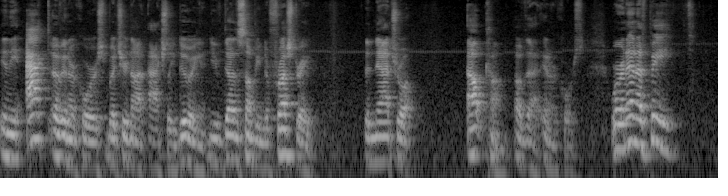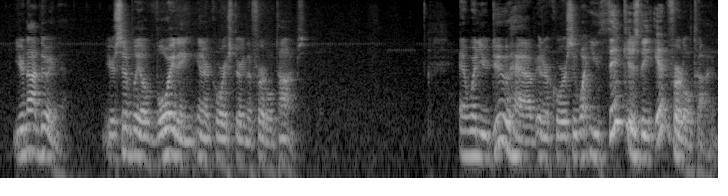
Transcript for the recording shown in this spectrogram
in the act of intercourse, but you're not actually doing it. You've done something to frustrate the natural outcome of that intercourse. Where in NFP, you're not doing that. You're simply avoiding intercourse during the fertile times. And when you do have intercourse in what you think is the infertile time,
